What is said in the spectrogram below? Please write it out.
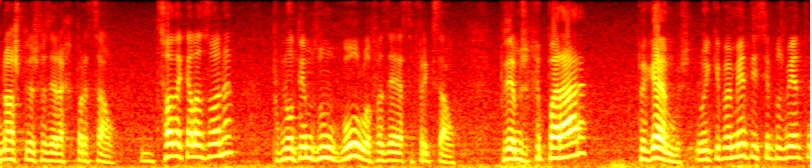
nós podemos fazer a reparação só daquela zona, porque não temos um rolo a fazer essa fricção. Podemos reparar, pegamos no equipamento e simplesmente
